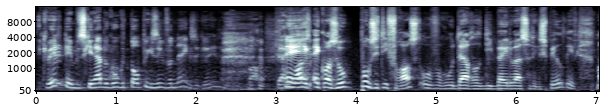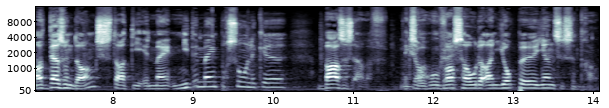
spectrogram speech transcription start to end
Ik weet het niet, misschien heb ik ook het topje gezien van niks. Ik weet het niet. Maar, ja, Nee, ik, ik was ook positief verrast over hoe Daryl die beide wedstrijden gespeeld heeft. Maar desondanks staat hij in mijn, niet in mijn persoonlijke basiself. Ik zou Ja, gewoon vasthouden aan Job eh, Jensen centraal.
